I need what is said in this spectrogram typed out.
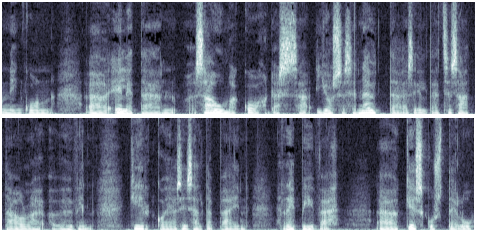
niin kun, ä, eletään saumakohdassa, jossa se näyttää siltä, että se saattaa olla hyvin kirkko ja sisältäpäin repivä ä, keskustelu,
